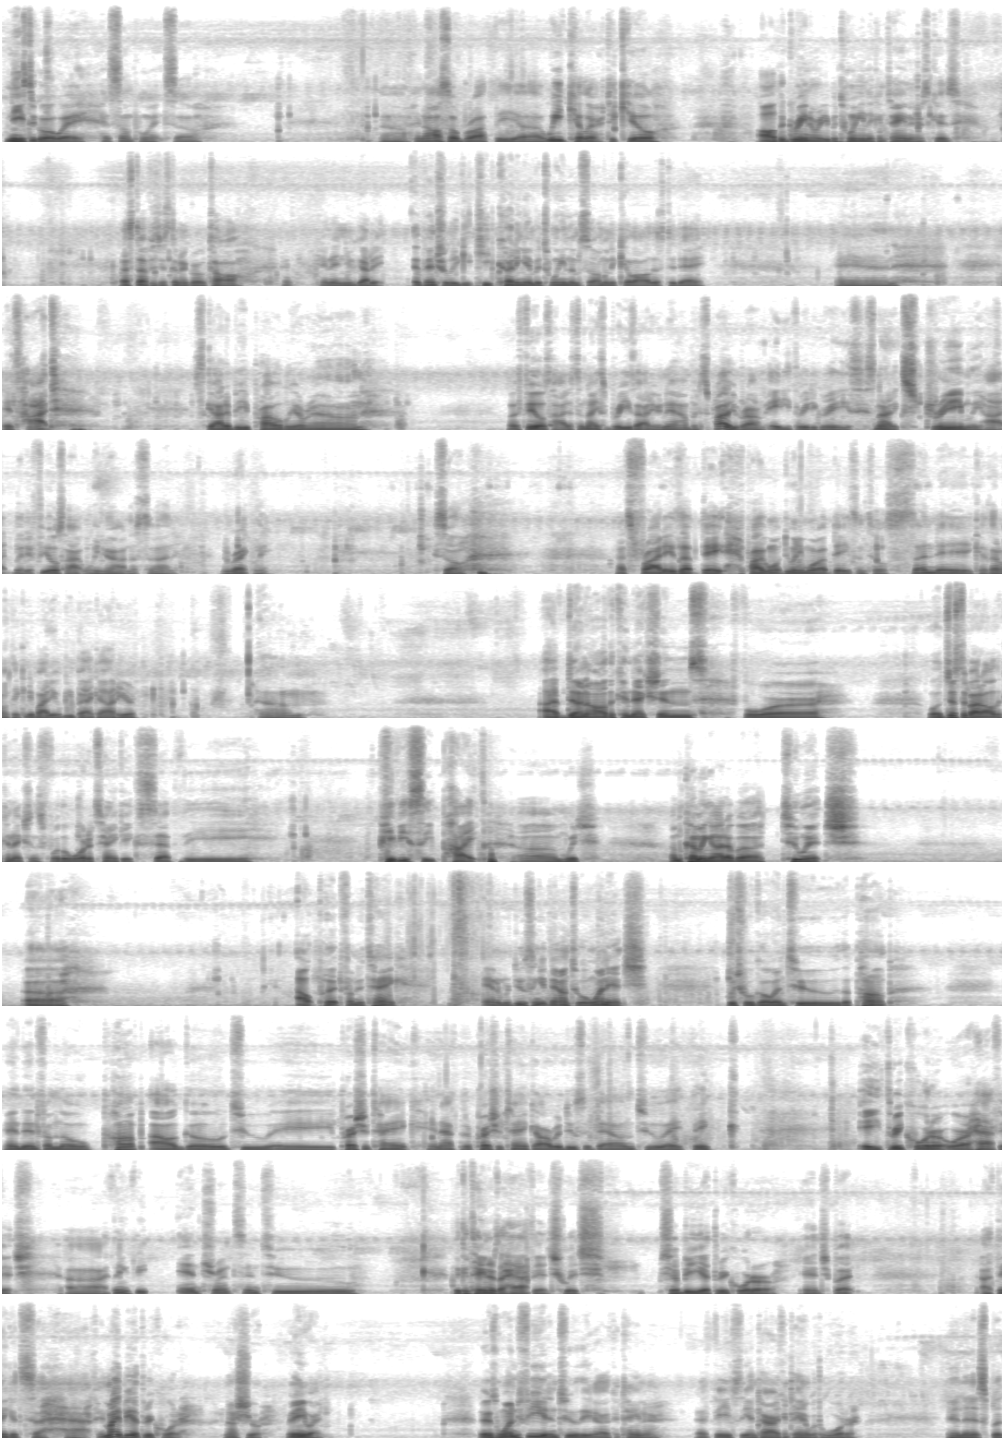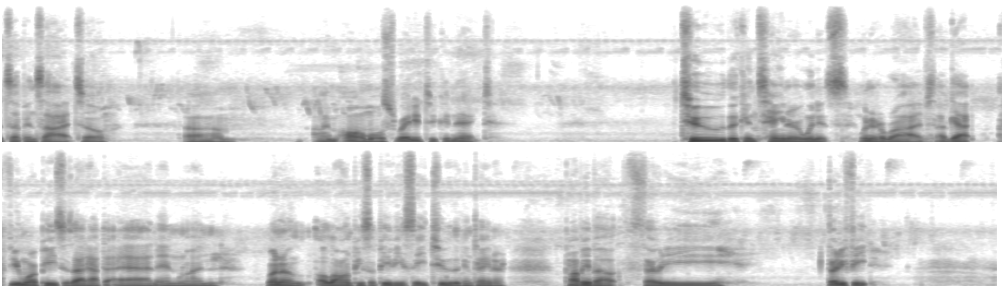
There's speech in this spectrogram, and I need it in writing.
needs to go away at some point. So, uh, and I also brought the uh, weed killer to kill all the greenery between the containers because that stuff is just going to grow tall. And then you've got to eventually get, keep cutting in between them. So I'm going to kill all this today. And it's hot. It's got to be probably around, well, it feels hot. It's a nice breeze out here now, but it's probably around 83 degrees. It's not extremely hot, but it feels hot when you're out in the sun directly. So that's Friday's update. Probably won't do any more updates until Sunday because I don't think anybody will be back out here. Um, I've done all the connections for, well, just about all the connections for the water tank except the PVC pipe, um, which I'm coming out of a two inch uh, output from the tank and I'm reducing it down to a one inch, which will go into the pump. And then from the pump I'll go to a pressure tank and after the pressure tank I'll reduce it down to I think a three quarter or a half inch. Uh, I think the entrance into the container is a half inch which should be a three quarter inch but I think it's a half. It might be a three quarter not sure. But anyway there's one feed into the uh, container that feeds the entire container with water and then it splits up inside. So um, I'm almost ready to connect to the container when it's when it arrives. I've got a few more pieces I'd have to add and run run a, a long piece of PVC to the container. Probably about 30, 30 feet.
